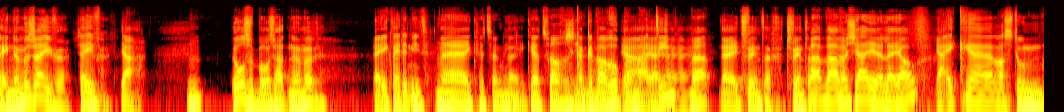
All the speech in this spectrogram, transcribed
Nee, nummer 7. 7. Ja. Hm. Hulsebos had nummer. Nee, ik weet het niet. Nee, ik weet het ook niet. Nee. Ik heb het wel gezien. Kan ik het wel roepen, ja, maar ja, 10? Ja, maar, nee, 20. 20. Waar, waar was jij, Leo? Ja, ik uh, was toen,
